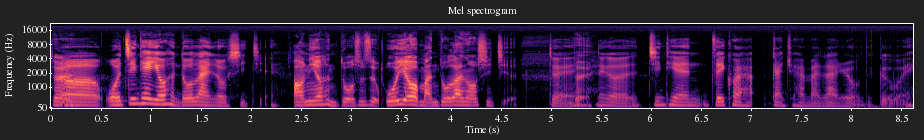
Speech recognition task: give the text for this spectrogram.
对，呃，我今天有很多烂肉细节。哦，你有很多，是不是？我也有蛮多烂肉细节。对对，那个今天这一块还感觉还蛮烂肉的，各位。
